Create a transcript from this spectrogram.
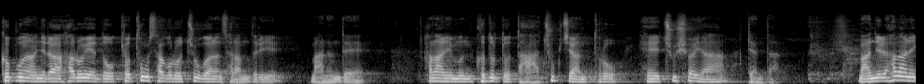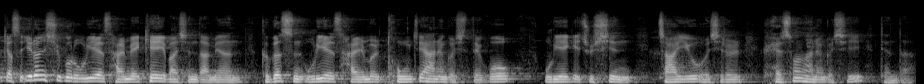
그뿐 아니라 하루에도 교통사고로 죽어가는 사람들이 많은데 하나님은 그들도 다 죽지 않도록 해 주셔야 된다. 만일 하나님께서 이런 식으로 우리의 삶에 개입하신다면 그것은 우리의 삶을 통제하는 것이 되고 우리에게 주신 자유의지를 훼손하는 것이 된다.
